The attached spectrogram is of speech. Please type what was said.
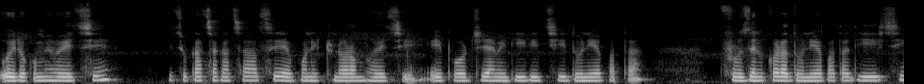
ওই রকমই হয়েছে। কিছু কাঁচা কাঁচা আছে এবং একটু নরম হয়েছে। এই পর্যায়ে আমি দিয়ে দিচ্ছি ধনিয়া পাতা। ফ্রোজেন করা ধনিয়া পাতা দিয়েছি।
